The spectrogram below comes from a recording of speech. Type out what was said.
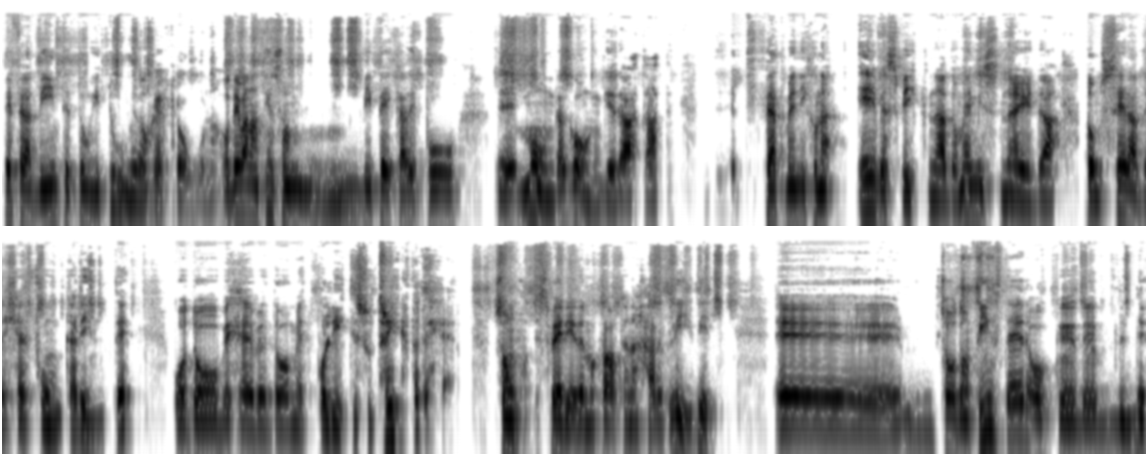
det är för att vi inte tog itu med de här frågorna. Och det var någonting som vi pekade på eh, många gånger. Att, att, för att människorna är besvikna, de är missnöjda, de ser att det här funkar inte. Och då behöver de ett politiskt uttryck för det här. Som Sverigedemokraterna har blivit. Eh, så de finns där och eh, det, det,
